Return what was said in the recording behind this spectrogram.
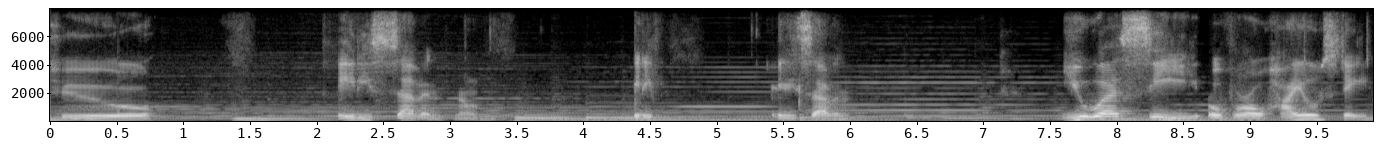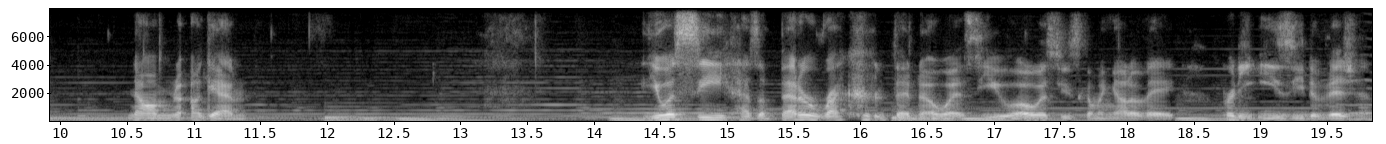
to 87. No, 80, 87. USC over Ohio State. Now, I'm again. USC has a better record than OSU. OSU's coming out of a pretty easy division.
